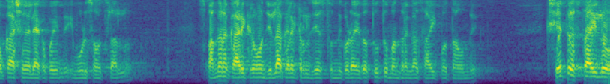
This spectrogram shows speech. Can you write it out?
అవకాశమే లేకపోయింది ఈ మూడు సంవత్సరాల్లో. స్పందన కార్యక్రమం జిల్లా కలెక్టర్లు చేస్తుంది కూడా ఏదో తూతు మంత్రంగా సాగిపోతూ ఉంది. క్షేత్రస్థాయిలో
